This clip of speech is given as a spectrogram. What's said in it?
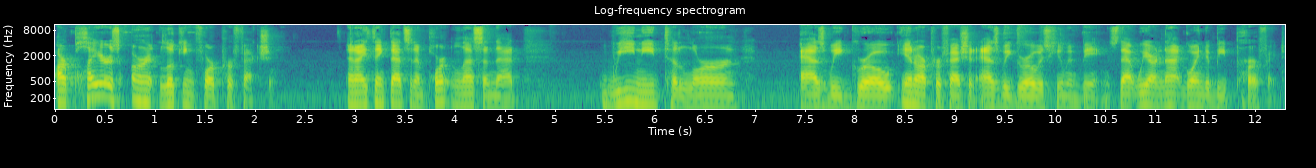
Our players aren't looking for perfection. And I think that's an important lesson that we need to learn as we grow in our profession, as we grow as human beings, that we are not going to be perfect.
